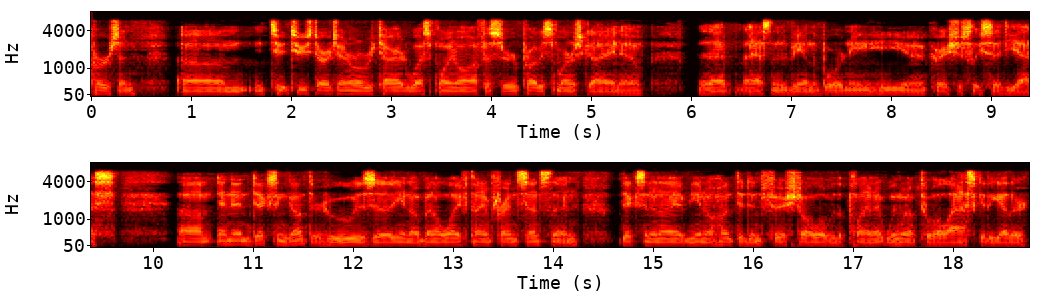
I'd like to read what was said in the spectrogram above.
person. Um, two, two star general, retired West Point officer, probably smartest guy I know. I asked him to be on the board, and he, he uh, graciously said yes. Um, and then Dixon Gunther, who has uh, you know been a lifetime friend since then. Dixon and I have you know hunted and fished all over the planet. We went up to Alaska together,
